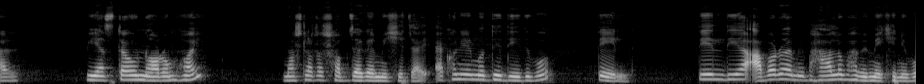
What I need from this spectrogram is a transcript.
আর পেঁয়াজটাও নরম হয়, মশলাটা সব জায়গায় মিশে যায়। এখন এর মধ্যে দিয়ে দেব তেল। তেল দিয়ে আবারও আমি ভালোভাবে মেখে নেব।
